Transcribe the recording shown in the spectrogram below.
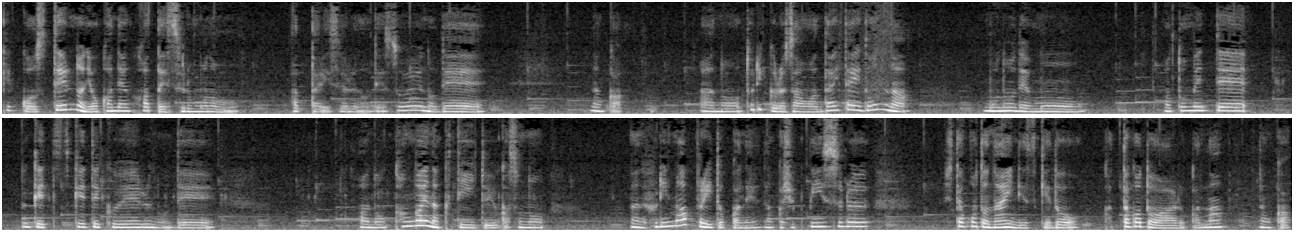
結構捨てるのにお金がかかったりするものもあったりするのでそういうのでなんかあのトリクルさんは大体どんなものでもまとめて受け付けてくれるのであの考えなくていいというかそのなんフリマアプリとかねなんか出品するしたことないんですけど買ったことはあるかな。なんか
